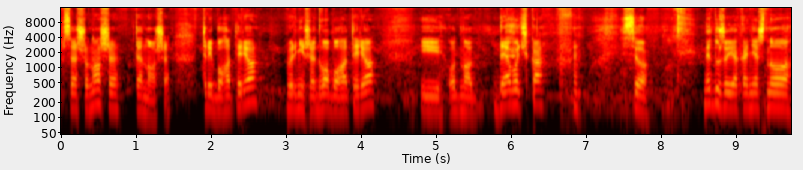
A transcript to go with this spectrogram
все, що наше, те наше. Три богатиря, верніше, два богатиря і одна девочка. Все. Не дуже я, звісно,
